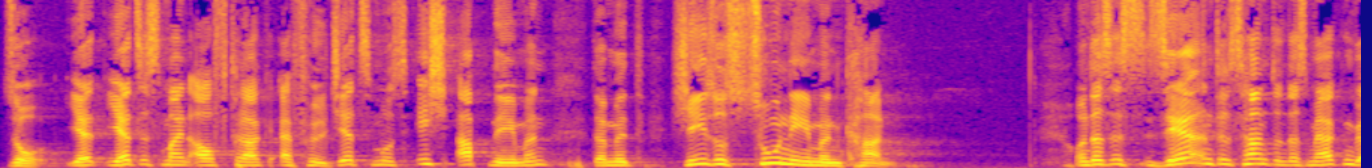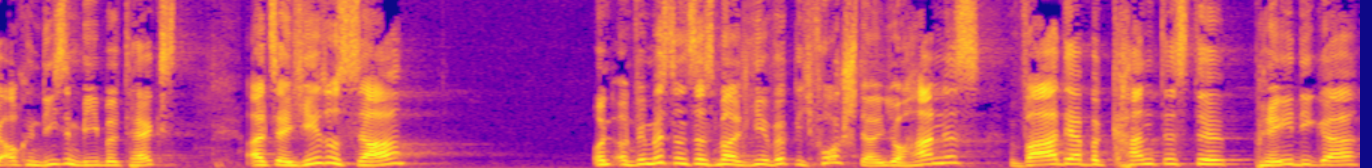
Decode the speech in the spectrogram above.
so, jetzt ist mein Auftrag erfüllt. Jetzt muss ich abnehmen, damit Jesus zunehmen kann. Und das ist sehr interessant und das merken wir auch in diesem Bibeltext. Als er Jesus sah, und, und wir müssen uns das mal hier wirklich vorstellen, Johannes war der bekannteste Prediger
